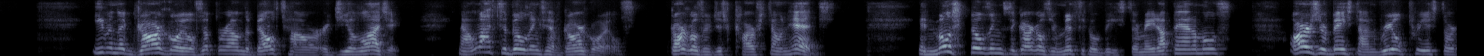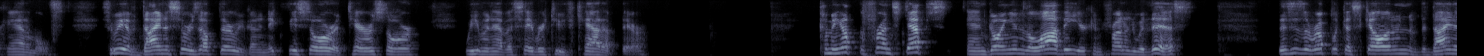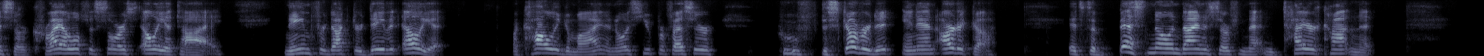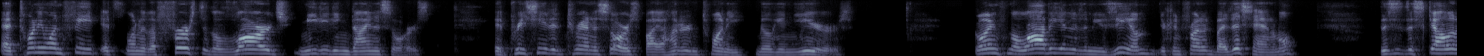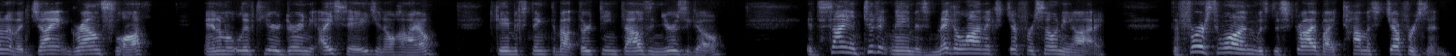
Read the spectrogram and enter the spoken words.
Even the gargoyles up around the bell tower are geologic. Now, lots of buildings have gargoyles. Gargoyles are just carved stone heads. In most buildings, the gargoyles are mythical beasts. They're made up animals. Ours are based on real prehistoric animals. So we have dinosaurs up there. We've got an ichthyosaur, a pterosaur. We even have a saber-toothed cat up there. Coming up the front steps and going into the lobby, you're confronted with this. This is a replica skeleton of the dinosaur Cryolophosaurus ellioti, named for Dr. David Elliott, a colleague of mine, an OSU professor who discovered it in Antarctica. It's the best known dinosaur from that entire continent. At 21 feet, it's one of the first of the large meat-eating dinosaurs. It preceded Tyrannosaurus by 120 million years. Going from the lobby into the museum, you're confronted by this animal. This is the skeleton of a giant ground sloth, animal lived here during the Ice Age in Ohio, became extinct about 13,000 years ago. Its scientific name is Megalonyx jeffersonii. The first one was described by Thomas Jefferson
